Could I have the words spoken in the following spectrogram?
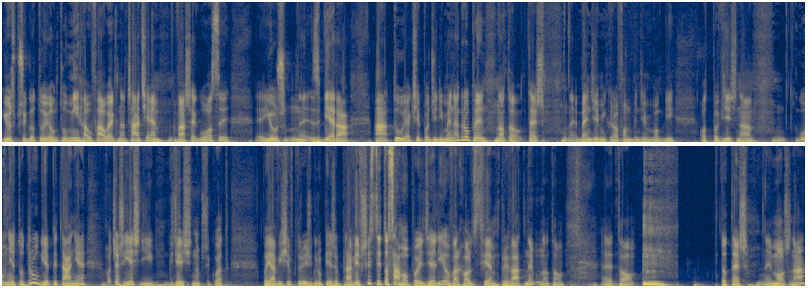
już przygotują. Tu Michał Fałek na czacie wasze głosy e, już zbiera, a tu jak się podzielimy na grupy, no to też e, będzie mikrofon, będziemy mogli odpowiedzieć na głównie to drugie pytanie, chociaż jeśli gdzieś na przykład pojawi się w którejś grupie, że prawie wszyscy to samo powiedzieli o warcholstwie prywatnym, no to, to, to też można.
